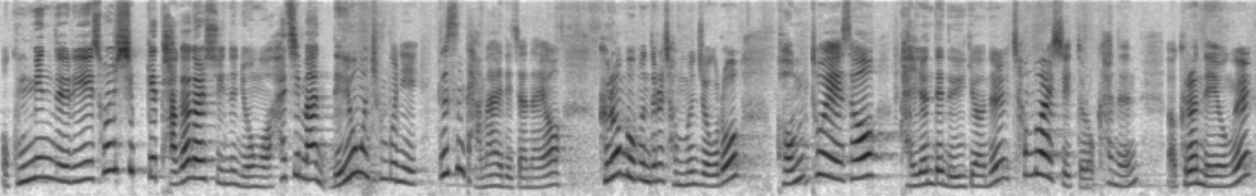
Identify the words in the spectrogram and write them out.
어, 국민들이 손쉽게 다가갈 수 있는 용어, 하지만 내용은 충분히 뜻은 담아야 되잖아요. 그런 부분들을 전문적으로 검토해서 관련된 의견을 첨부할 수 있도록 하는 어, 그런 내용을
